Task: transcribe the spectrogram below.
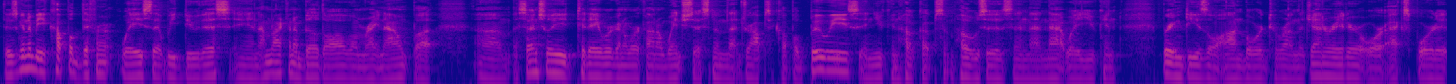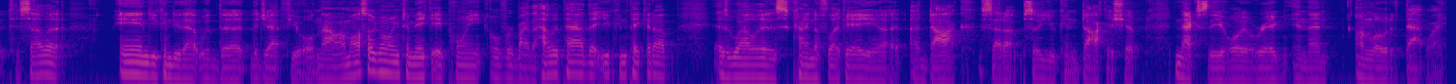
There's going to be a couple different ways that we do this and I'm not going to build all of them right now, but um, essentially today we're going to work on a winch system that drops a couple buoys and you can hook up some hoses and then that way you can bring diesel on board to run the generator or export it to sell it. And you can do that with the, the jet fuel. Now, I'm also going to make a point over by the helipad that you can pick it up, as well as kind of like a, a, a dock setup so you can dock a ship next to the oil rig and then unload it that way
